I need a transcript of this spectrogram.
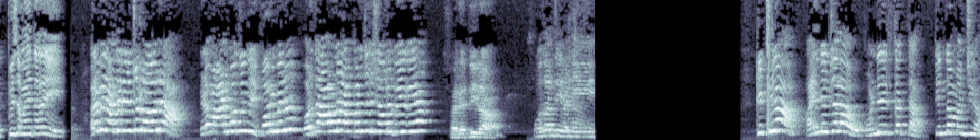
ఉప్పిసం అవుతుంది అరే మీరు అందరి నిమిషాలు పోరా ఇక్కడ మాడిపోతుంది. పోరి మీరు వరద ఆవున్నారు అప్పటి నుంచి శివరకు పోయి సరే తీరా. పోదాం తీరని కిట్టిగా ఐదు నిమిషాలు వండి తీసుకొస్తా తిందాం మంచిగా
